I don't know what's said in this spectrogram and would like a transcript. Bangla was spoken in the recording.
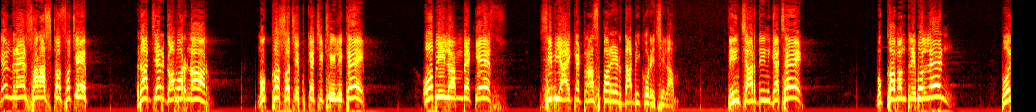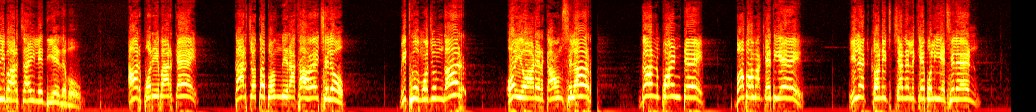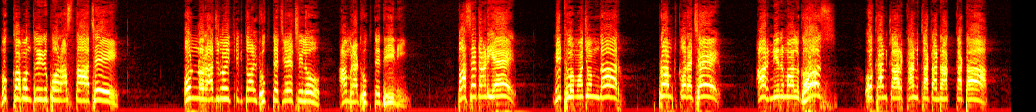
কেন্দ্রের স্বরাষ্ট্র সচিব, রাজ্যের গভর্নর, মুখ্য সচিবকে চিঠি লিখে অবিলম্বে কেস সিবিআই কে ট্রান্সফারের দাবি করেছিলাম। তিন চার দিন গেছে, মুখ্যমন্ত্রী বললেন, পরিবার চাইলে দিয়ে দেব। আর পরিবারকে কার্যত বন্দি রাখা হয়েছিল। মিঠু মজুমদার ওই ওয়ার্ডের কাউন্সিলর গান পয়েন্টে বাবা মাকে দিয়ে ইলেকট্রনিক চ্যানেলকে বলিয়েছিলেন, মুখ্যমন্ত্রীর উপর আস্থা আছে। অন্য রাজনৈতিক দল ঢুকতে চেয়েছিল, আমরা ঢুকতে দিইনি। পাশে দাঁড়িয়ে মিঠু মজুমদার প্রম্পট করেছে, আর নির্মল ঘোষ, ওখানকার কান কাটা নাক কাটা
